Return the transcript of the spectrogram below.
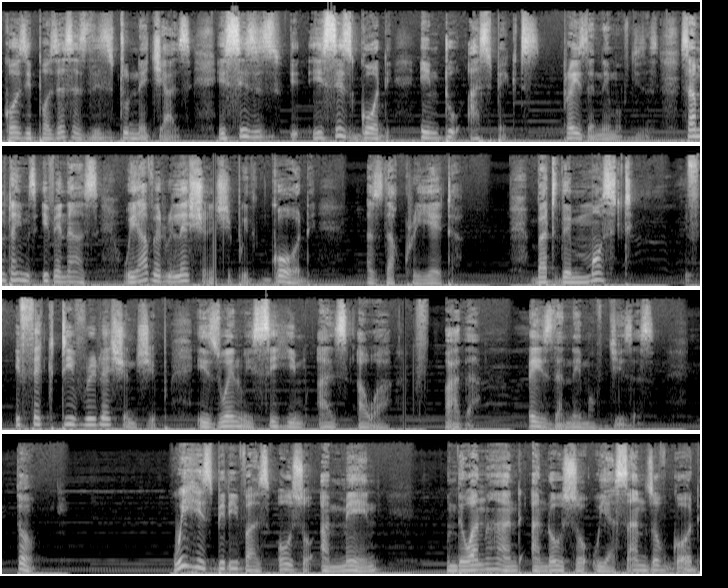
because he possesses these two natures. He sees he sees God in two aspects. Praise the name of Jesus. Sometimes even us, we have a relationship with God as the creator. But the most effective relationship is when we see him as our father. Praise the name of Jesus. So, we his believers also are men on the one hand, and also we are sons of God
